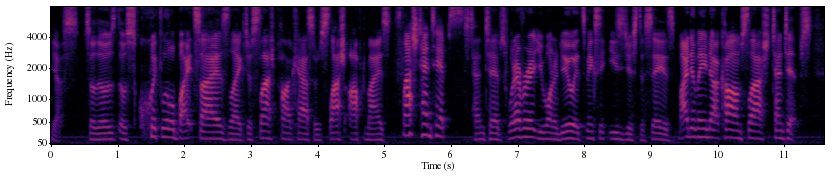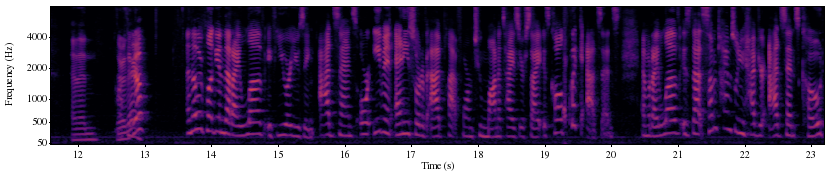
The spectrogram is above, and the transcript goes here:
Yes. So those those quick little bite size like just slash podcast or slash optimize slash ten tips, ten tips, whatever you want to do. It makes it easy just to say is mydomain.com slash ten tips, and then they're there. Another plugin that I love if you are using AdSense or even any sort of ad platform to monetize your site is called Quick AdSense. And what I love is that sometimes when you have your AdSense code,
